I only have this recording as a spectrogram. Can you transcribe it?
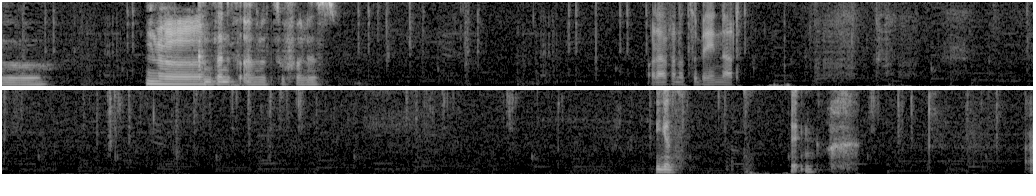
Oh. Äh, Kann sein, dass es einfach nur Zufall ist. Oder einfach nur zu behindert. Die ganzen Blicken. Äh,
